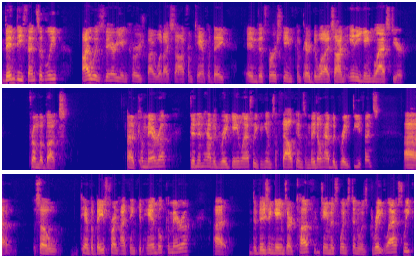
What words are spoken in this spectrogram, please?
Then defensively, I was very encouraged by what I saw from Tampa Bay in the first game compared to what I saw in any game last year from the Bucs. Uh, Kamara didn't have a great game last week against the Falcons, and they don't have a great defense. Uh, so Tampa Bay's front, I think, could handle Kamara. Uh, division games are tough. Jameis Winston was great last week.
